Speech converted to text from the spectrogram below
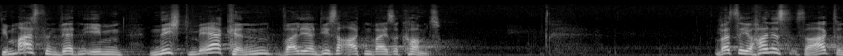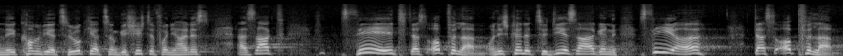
die Massen werden ihm nicht merken, weil er in dieser Art und Weise kommt. Was der Johannes sagt, und hier kommen wir zurück ja zur Geschichte von Johannes, er sagt, seht das Opferlamm. Und ich könnte zu dir sagen, siehe das Opferlamm.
